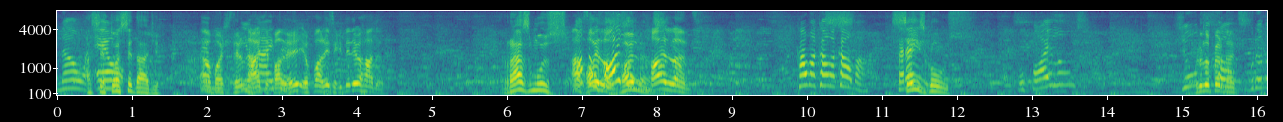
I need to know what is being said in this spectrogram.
Não, Acertou é o... a cidade. Ah, Manchester United, United. eu falei, eu falei, isso aqui entendeu errado. Rasmus Ah, Nossa, o Hoyland. Hoyland? Hoyland. Calma, calma, calma. Peraí. seis gols. O Hoyland junto Bruno com Fernandes. Bruno,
